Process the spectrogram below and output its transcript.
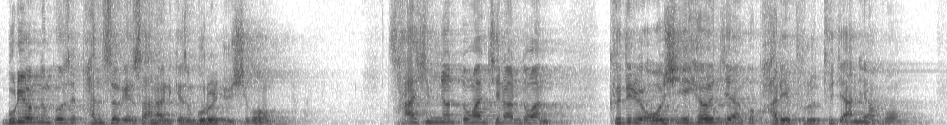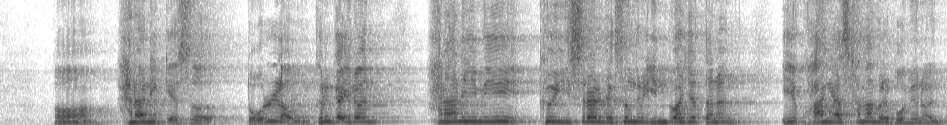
물이 없는 곳에 반석에서 하나님께서 물을 주시고 40년 동안 지난 동안 그들이 옷이 헤어지지 않고 발이 부르트지 아니하고 어, 하나님께서 놀라운 그러니까 이런 하나님이 그 이스라엘 백성들을 인도하셨다는 이 광야 사막을 보면은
